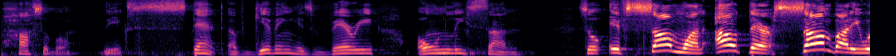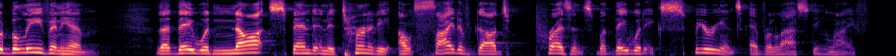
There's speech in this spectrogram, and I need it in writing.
possible the extent of giving his very only son. So if someone out there, somebody would believe in him, that they would not spend an eternity outside of God's presence, but they would experience everlasting life.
